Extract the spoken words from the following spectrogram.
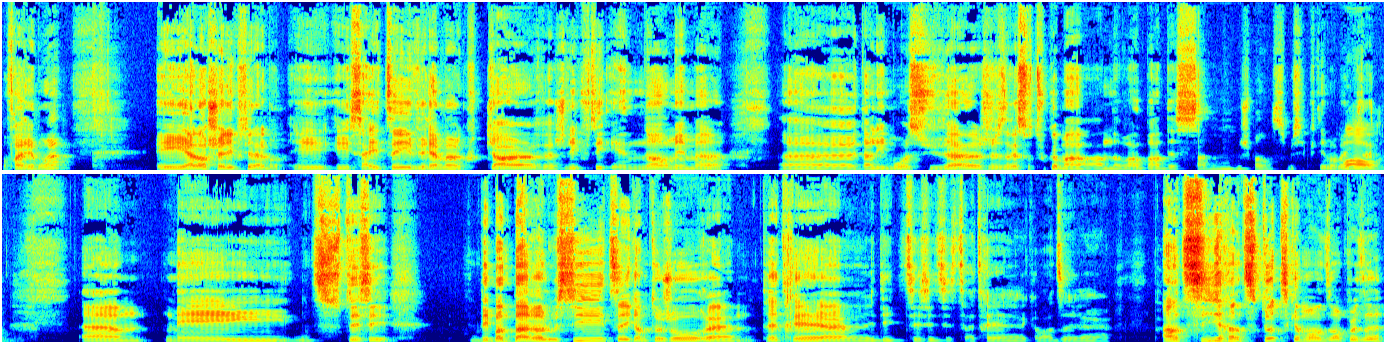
mon frère et moi. Et alors, je suis allé écouter l'album. Et, et ça a été vraiment un coup de cœur. Je l'ai écouté énormément euh, dans les mois suivants. Je dirais surtout comme en, novembre, en décembre, je pense. Je me suis écouté moment exact. Euh, mais c'est des bonnes paroles aussi, tu sais, comme toujours, euh, très très, euh, des, très, très, comment dire, euh, anti, anti tout, comme on, on peut dire.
